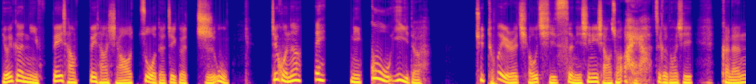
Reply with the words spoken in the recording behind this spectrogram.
有一个你非常非常想要做的这个职务，结果呢，哎，你故意的去退而求其次，你心里想说，哎呀，这个东西可能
